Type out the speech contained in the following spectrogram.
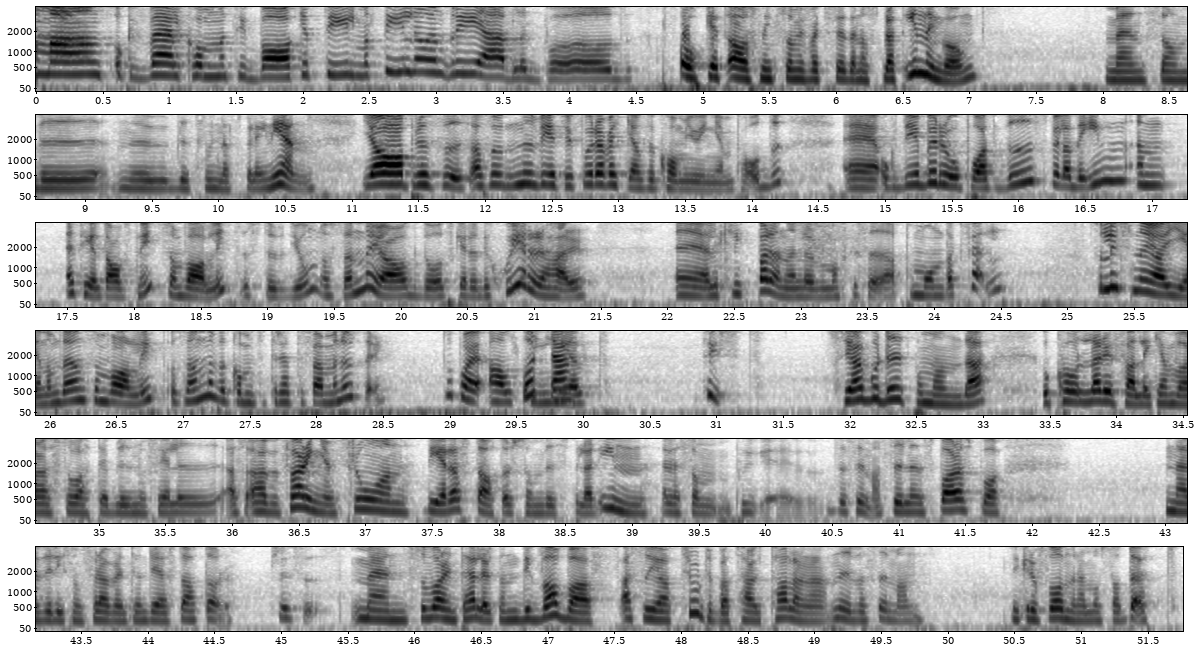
Allesammans och välkomna tillbaka till Matilda och Andrea Bloodpodd. Och ett avsnitt som vi faktiskt redan har spelat in en gång. Men som vi nu blir tvungna att spela in igen. Ja precis, alltså ni vet ju förra veckan så kom ju ingen podd. Eh, och det beror på att vi spelade in en, ett helt avsnitt som vanligt i studion och sen när jag då ska redigera det här, eh, eller klippa den eller vad man ska säga, på måndag kväll. Så lyssnar jag igenom den som vanligt och sen när vi kommer till 35 minuter, då bara är allting Borta. helt tyst. Så jag går dit på måndag och kollar ifall det kan vara så att det blir något fel i alltså överföringen från deras dator som vi spelar in, eller som eh, vad säger man, filen sparas på när vi liksom för över den till Andreas dator. Precis. Men så var det inte heller utan det var bara, alltså jag tror typ att högtalarna, nej vad säger man, mikrofonerna måste ha dött.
